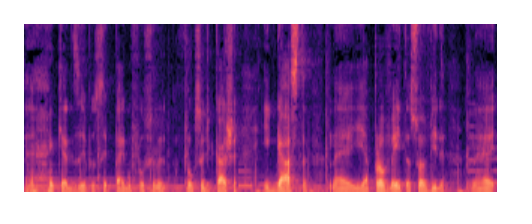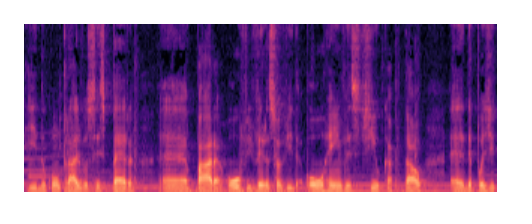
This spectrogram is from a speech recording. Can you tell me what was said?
É, quer dizer, você pega o fluxo, de caixa e gasta, né? E aproveita a sua vida, né? E do contrário, você espera é, para ou viver a sua vida ou reinvestir o capital é, depois de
